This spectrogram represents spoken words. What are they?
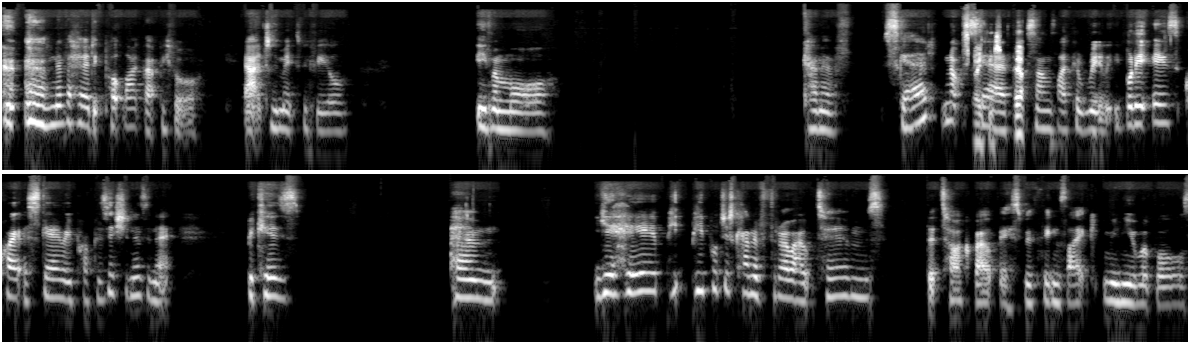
I've never heard it put like that before. It actually makes me feel even more kind of scared. Not scared. That sounds like a really, but it is quite a scary proposition, isn't it? Because um, you hear pe- people just kind of throw out terms that talk about this with things like renewables,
